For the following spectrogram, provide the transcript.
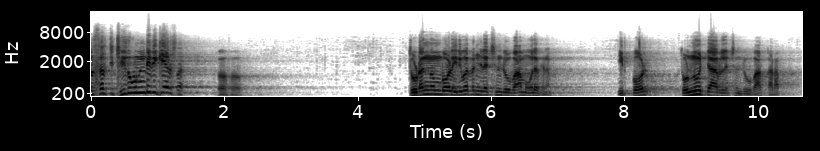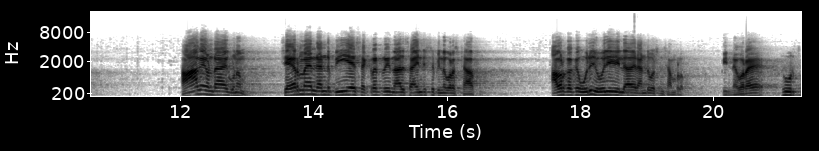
റിസർച്ച് ചെയ്തുകൊണ്ടിരിക്കുകയാണ് സർ ഓഹോ. തുടങ്ങുമ്പോൾ ഇരുപത്തഞ്ച് ലക്ഷം രൂപ മൂലധനം. ഇപ്പോൾ തൊണ്ണൂറ്റാറ് ലക്ഷം രൂപ കടം. ആകെ ഉണ്ടായ ഗുണം ചെയർമാൻ രണ്ട് പി എ സെക്രട്ടറി നാല് സയന്റിസ്റ്റ് പിന്നെ കുറെ സ്റ്റാഫ് അവർക്കൊക്കെ ഒരു ജോലിയില്ലാതെ രണ്ട് വർഷം ശമ്പളം. പിന്നെ കുറെ ധൂർത്ത്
